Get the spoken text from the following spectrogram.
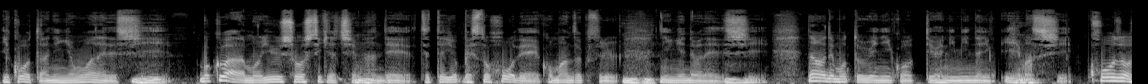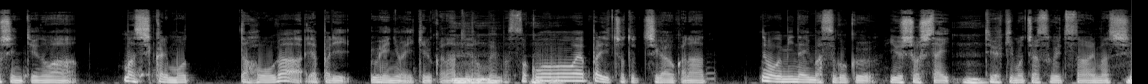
行こうとは人間思わないですし、うん、僕はもう優勝してきたチームなんで、絶対ベスト4でこう満足する人間ではないですし、なのでもっと上に行こうっていうふうにみんなに言えますし、向上心っていうのは、まあ、しっかり持った方が、やっぱり上にはいけるかなというのは思います。そこはやっぱりちょっと違うかなでもみんな今すごく優勝したいっていう気持ちはすごい伝わりますし、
